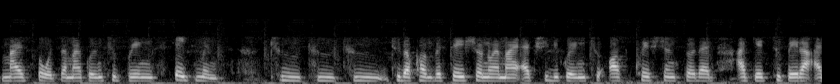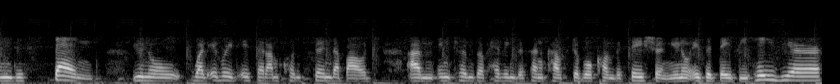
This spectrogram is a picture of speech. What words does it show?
my thoughts? Am I going to bring statements to to to to the conversation, or am I actually going to ask questions so that I get to better understand, you know, whatever it is that I'm concerned about? Um, in terms of having this uncomfortable conversation, you know, is it their behavior?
